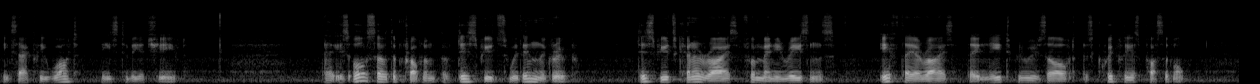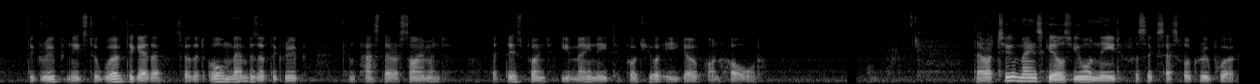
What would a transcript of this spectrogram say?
exactly what needs to be achieved. There is also the problem of disputes within the group. Disputes can arise for many reasons. If they arise, they need to be resolved as quickly as possible. The group needs to work together so that all members of the group can pass their assignment. At this point, you may need to put your ego on hold. There are two main skills you will need for successful group work.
